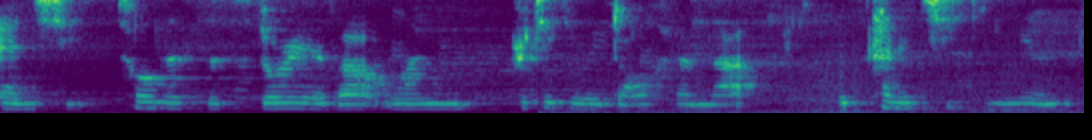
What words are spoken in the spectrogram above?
And she told us this story about one particular dolphin that was kind of cheeky and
